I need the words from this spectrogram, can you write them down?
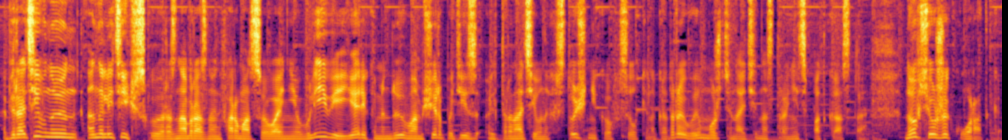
Оперативную аналитическую разнообразную информацию о войне в Ливии я рекомендую вам черпать из альтернативных источников, ссылки на которые вы можете найти на странице подкаста. Но все же коротко.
